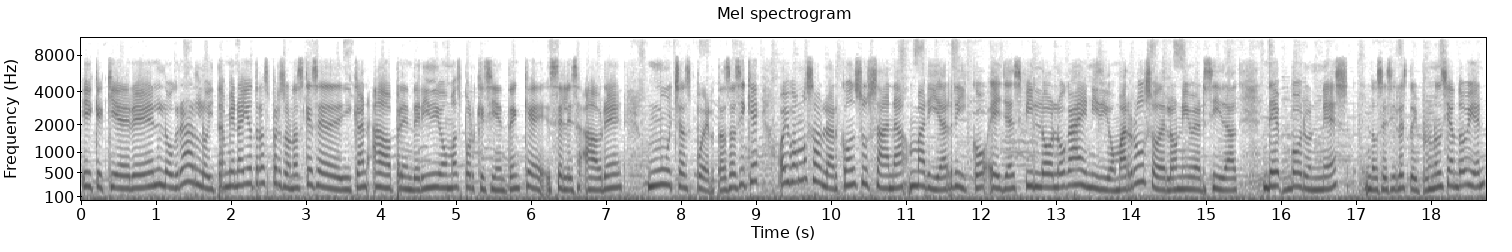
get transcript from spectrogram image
y que quieren lograrlo. Y también hay otras personas que se dedican a aprender idiomas porque sienten que se les abren muchas puertas. Así que hoy vamos a hablar con Susana María Rico. Ella es filóloga en idioma ruso de la Universidad de Voronezh, no sé si lo estoy pronunciando bien,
